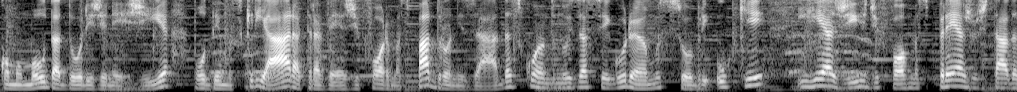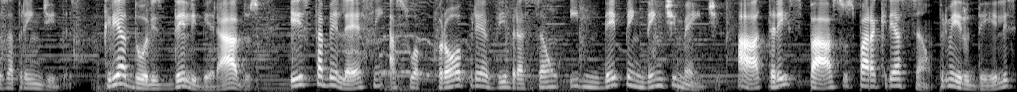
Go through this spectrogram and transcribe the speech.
Como moldadores de energia, podemos criar através de formas padronizadas quando nos asseguramos sobre o que e reagir de formas pré-ajustadas aprendidas. Criadores deliberados estabelecem a sua própria vibração independentemente. Há três passos para a criação. O primeiro deles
